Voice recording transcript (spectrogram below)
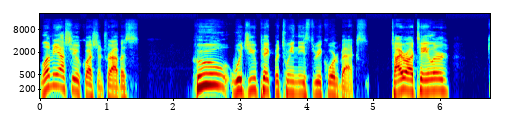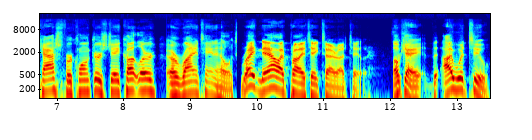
let me ask you a question, Travis. Who would you pick between these three quarterbacks? Tyrod Taylor, Cash for Clunkers, Jay Cutler, or Ryan Tannehill? Right now, I'd probably take Tyrod Taylor. Okay, sure. I would too.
